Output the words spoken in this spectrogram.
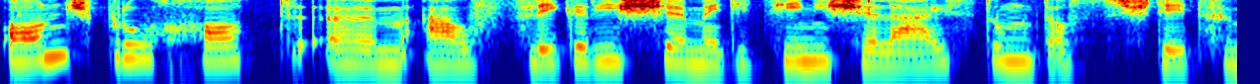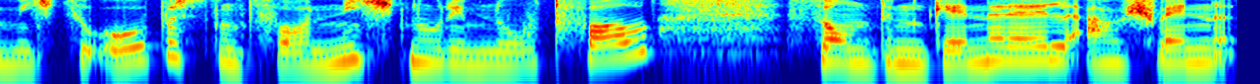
Anspruch hat ähm, auf pflegerische, medizinische Leistung, das steht für mich zu oberst und zwar nicht nur im Notfall, sondern generell auch wenn äh,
